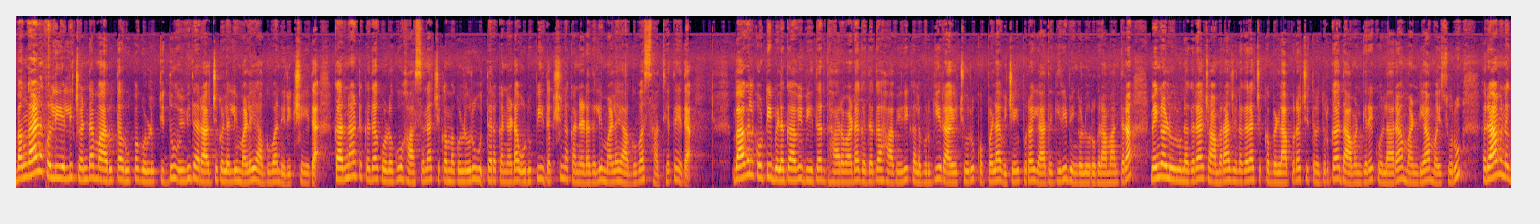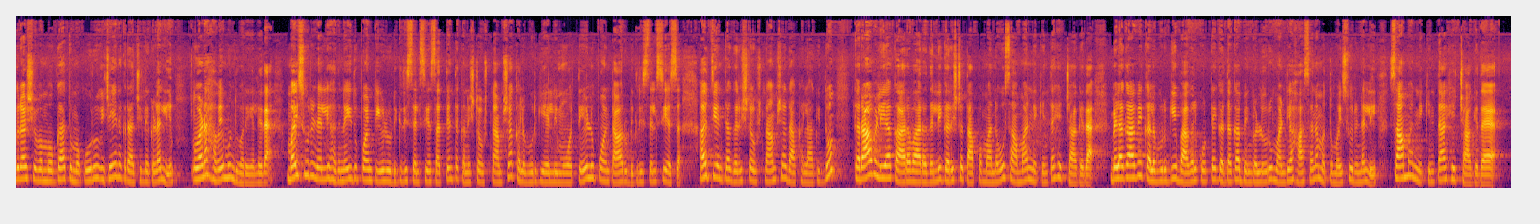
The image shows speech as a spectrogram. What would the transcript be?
ಬಂಗಾಳಕೊಲ್ಲಿಯಲ್ಲಿ ಚಂಡಮಾರುತ ರೂಪುಗೊಳ್ಳುತ್ತಿದ್ದು ವಿವಿಧ ರಾಜ್ಯಗಳಲ್ಲಿ ಮಳೆಯಾಗುವ ನಿರೀಕ್ಷೆ ಇದೆ. ಕರ್ನಾಟಕದ ಕೊಡಗು ಹಾಸನ ಚಿಕ್ಕಮಗಳೂರು ಉತ್ತರ ಕನ್ನಡ ಉಡುಪಿ ದಕ್ಷಿಣ ಕನ್ನಡದಲ್ಲಿ ಮಳೆಯಾಗುವ ಸಾಧ್ಯತೆ ಇದೆ. ಬಾಗಲಕೋಟೆ, ಬೆಳಗಾವಿ, ಬೀದರ್, ಧಾರವಾಡ, ಗದಗ, ಹಾವೇರಿ, ಕಲಬುರಗಿ, ರಾಯಚೂರು, ಕೊಪ್ಪಳ, ವಿಜಯಪುರ, ಯಾದಗಿರಿ, ಬೆಂಗಳೂರು, ಗ್ರಾಮಾಂತರ, ಬೆಂಗಳೂರು ನಗರ, ಚಾಮರಾಜನಗರ, ಚಿಕ್ಕಬಳ್ಳಾಪುರ, ಚಿತ್ರದುರ್ಗ, ದಾವಣಗೆರೆ, ಕೋಲಾರ, ಮಂಡ್ಯ, ಮೈಸೂರು, ರಾಮನಗರ, ಶಿವಮೊಗ್ಗ, ತುಮಕೂರು, ವಿಜಯನಗರ ಜಿಲ್ಲೆಗಳಲ್ಲಿ ಒಣಹವೆ ಮುಂದುವರೆಯಲಿದೆ. ಮೈಸೂರಿನಲ್ಲಿ ಹದಿನೈದು ಪಾಯಿಂಟ್ ಏಳು ಡಿಗ್ರಿ ಸೆಲ್ಸಿಯಸ್ ಅತ್ಯಂತ ಕನಿಷ್ಠ ಉಷ್ಣಾಂಶ, ಕಲಬುರಗಿಯಲ್ಲಿ ಮೂವತ್ತೇಳು ಪಾಯಿಂಟ್ ಆರು ಡಿಗ್ರಿ ಸೆಲ್ಸಿಯಸ್ ಅತ್ಯಂತ ಗರಿಷ್ಠ ಉಷ್ಣಾಂಶ ದಾಖಲಾಗಿದ್ದು, ಕರಾವಳಿಯ ಕಾರವಾರದಲ್ಲಿ ಗರಿಷ್ಠ ತಾಪಮಾನವು ಸಾಮಾನ್ಯಕ್ಕಿಂತ ಹೆಚ್ಚಾಗಿದೆ. ಬೆಳಗಾವಿ, ಕಲಬುರಗಿ, ಬಾಗಲಕೋಟೆ, ಗದಗ ಬೆಂಗಳೂರು ಮಂಡ್ಯ ಹಾಸನ ಮತ್ತು ಮೈಸೂರಿನಲ್ಲಿ ಸಾಮಾನ್ಯಕ್ಕಿಂತ ಹೆಚ್ಚಾಗಿದೆ.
